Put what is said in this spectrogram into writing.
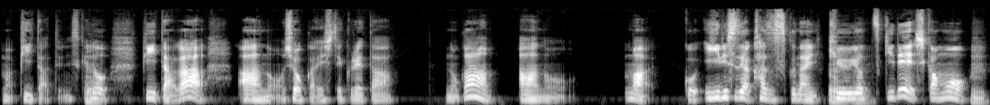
まあ、ピーターって言うんですけど、ピーターがあの紹介してくれたのがあのまあこうイギリスでは数少ない給与付きで、しかもうん。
